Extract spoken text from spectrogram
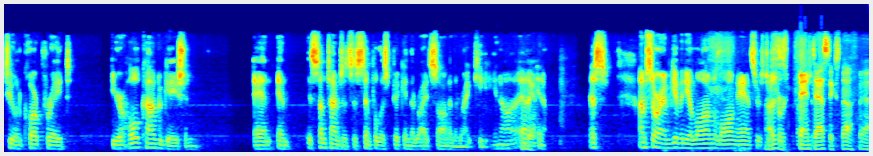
to incorporate your whole congregation, and and sometimes it's as simple as picking the right song in the right key. You know, uh, you know. That's, I'm sorry, I'm giving you long, long answers to Oh, short questions. fantastic stuff. Yeah.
